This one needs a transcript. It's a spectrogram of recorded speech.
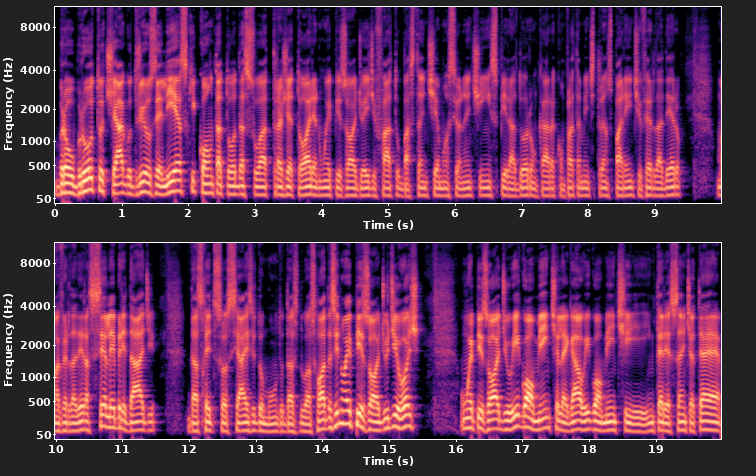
Bro Bruto, Thiago Drills Elias, que conta toda a sua trajetória num episódio aí de fato bastante emocionante e inspirador, um cara completamente transparente e verdadeiro, uma verdadeira celebridade das redes sociais e do mundo das duas rodas. E no episódio de hoje, um episódio igualmente legal, igualmente interessante, até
